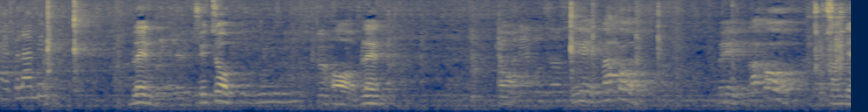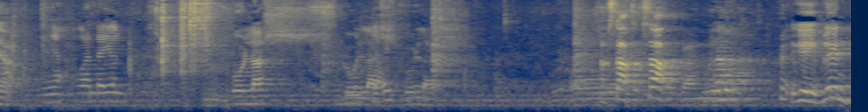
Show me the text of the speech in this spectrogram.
Ay, palabing. Blend. Sweet soap. Oh, blend. Oh. Sige, plato. Be, plato. Ito dia. Nya, wanda yun. Goulash. Goulash. Goulash. Saksak, saksak. Sige, blend.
